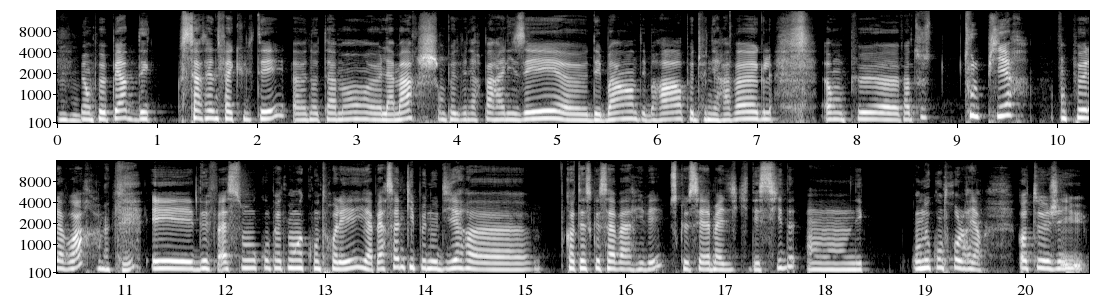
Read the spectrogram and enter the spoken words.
mhm. mais on peut perdre des, certaines facultés, euh, notamment la marche, on peut devenir paralysé, des bains, des bras, on peut devenir aveugle, on peut, enfin tout, tout, le pire, on peut l'avoir, et de façon complètement incontrôlée. Il n'y a personne qui peut nous dire quand est-ce que ça va arriver, parce que c'est la maladie qui décide. On, est, on ne contrôle rien. Quand j'ai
